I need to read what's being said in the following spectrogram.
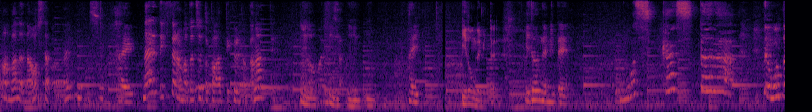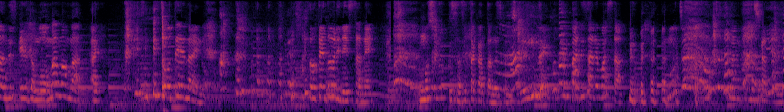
まあまだ直したばっかりですしはい。慣れてきたらまたちょっと変わってくるのかなってうん思いました、うんうんうん。はい。挑んでみて。挑んでみてもしかしたらって思ったんですけれどもまあまあまあ 想定内の。想定通りでしたね。面白くさせたかったんですけど全然コテンパンにされました。もうちょっともうちょっとなんか欲しかったですね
